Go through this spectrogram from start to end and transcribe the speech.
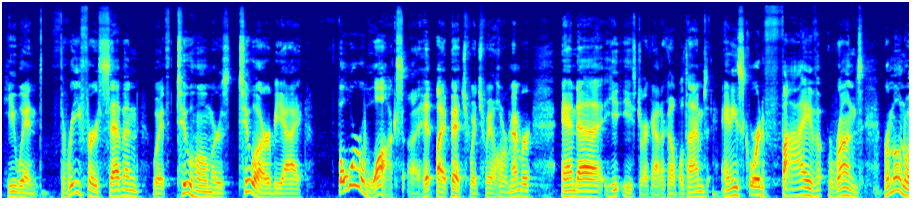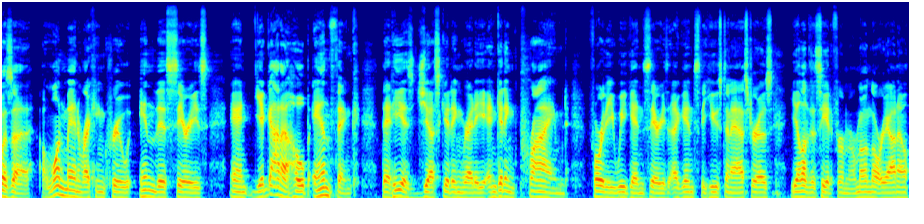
he went three for seven with two homers, two RBI, four walks, a hit by pitch, which we all remember, and uh, he, he struck out a couple times, and he scored five runs. Ramon was a, a one man wrecking crew in this series, and you gotta hope and think that he is just getting ready and getting primed for the weekend series against the Houston Astros. You'll love to see it from Ramon Laureano.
